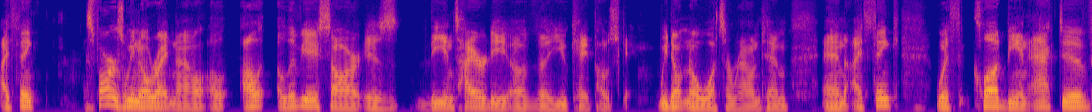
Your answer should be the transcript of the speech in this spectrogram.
I think, as far as we know right now, Olivier Sarr is the entirety of the UK post game we don't know what's around him. And I think with Claude being active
